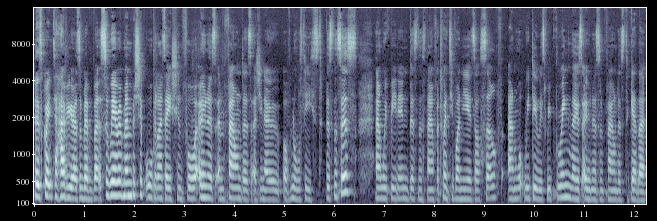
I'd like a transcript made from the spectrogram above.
It's great to have you as a member. So we're a membership organisation for owners and founders, as you know, of Northeast businesses, and we've been in business now for 21 years ourselves. And what we do is we bring those owners and founders together,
